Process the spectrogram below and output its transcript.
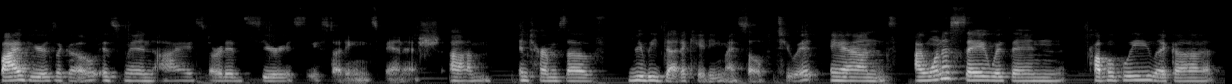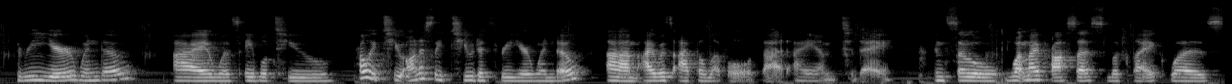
five years ago is when I started seriously studying Spanish. Um, in terms of really dedicating myself to it. And I want to say within probably like a three year window, I was able to probably two, honestly, two to three year window. Um, I was at the level that I am today. And so, what my process looked like was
